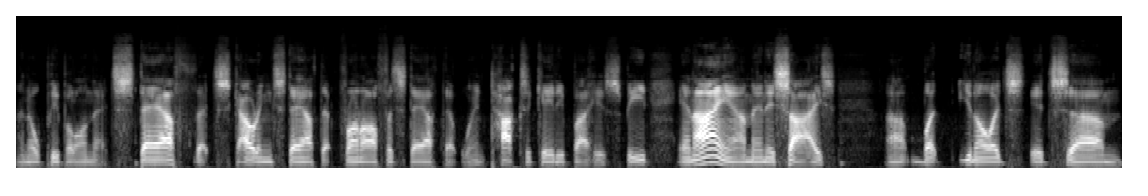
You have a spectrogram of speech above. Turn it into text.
I know people on that staff, that scouting staff, that front office staff that were intoxicated by his speed, and I am, and his size. Uh, but you know, it's it's um,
